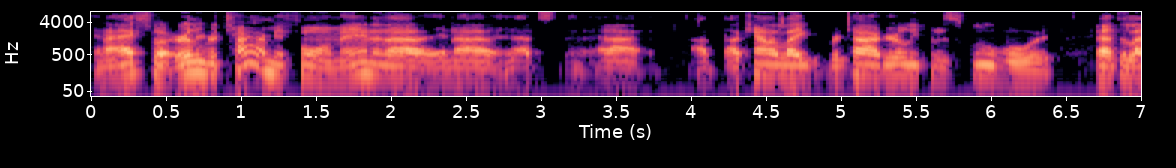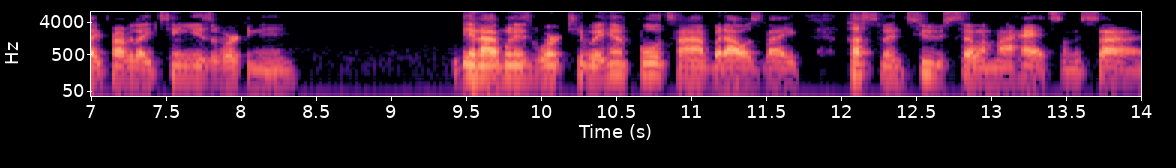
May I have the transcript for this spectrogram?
and I asked for early retirement for him, man. And I and I and I and I, I, I kind of like retired early from the school board after like probably like ten years of working there. Then I went and worked with him full time, but I was like hustling too, selling my hats on the side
